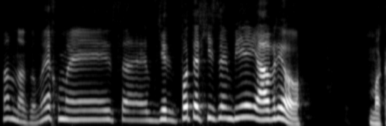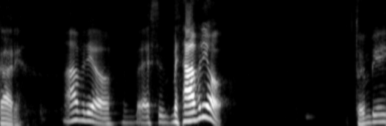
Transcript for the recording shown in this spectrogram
Πάμε να δούμε. Έχουμε... Θα... για- Πότε αρχίζει το NBA, αύριο; Μακάρι. Αύριο. Ε, σε- Μεθαύριο. Το NBA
